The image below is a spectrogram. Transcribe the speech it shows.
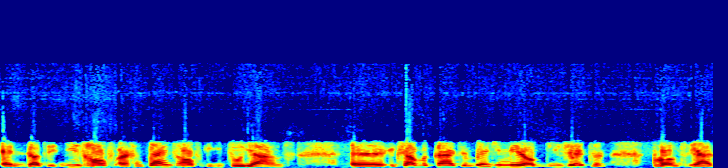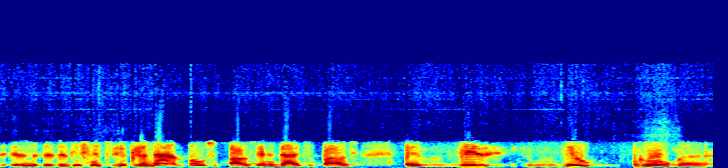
En dat, die is half Argentijns, half Italiaans. ik zou mijn kaart een beetje meer op die zetten. Want ja, het is natuurlijk na een Poolse paus en een Duitse paus wil, wil Rome,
